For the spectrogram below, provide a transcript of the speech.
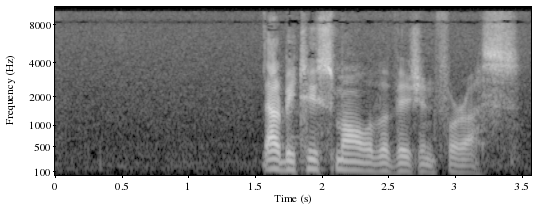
That'll be too small of a vision for us.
